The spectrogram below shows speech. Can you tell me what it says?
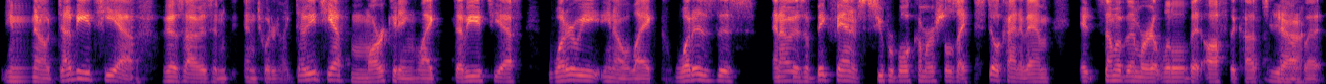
you know wtf because i was in, in twitter like wtf marketing like wtf what are we you know like what is this and i was a big fan of super bowl commercials. I still kind of am. It some of them are a little bit off the cusp yeah. now but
